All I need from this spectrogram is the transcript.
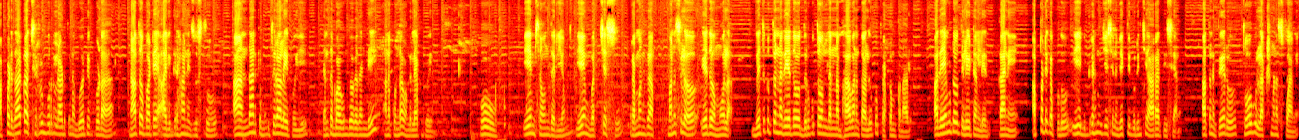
అప్పటిదాకా చిర్రుబుర్రులాడుతున్న గోపి కూడా నాతో పాటే ఆ విగ్రహాన్ని చూస్తూ ఆ అందానికి ముగ్ధురాలైపోయి ఎంత బాగుందో కదండి అనకుండా ఉండలేకపోయింది. ఓ ఏం సౌందర్యం ఏం వర్చస్సు క్రమంగా మనసులో ఏదో మూల వెతుకుతున్నదేదో దొరుకుతోందన్న భావన తాలూకు ప్రకంపనాలు. అదేమిటో తెలియటం లేదు కానీ అప్పటికప్పుడు ఈ విగ్రహం చేసిన వ్యక్తి గురించి ఆరా తీశాను. అతని పేరు తోగు లక్ష్మణస్వామి.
